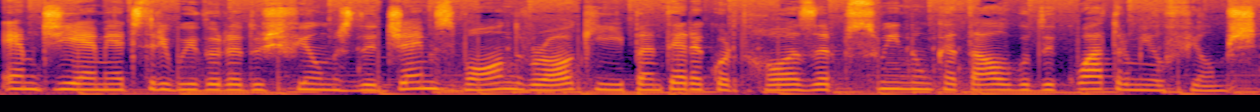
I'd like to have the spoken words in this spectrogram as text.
MGM é distribuidora dos filmes de James Bond, Rocky e Pantera Cor-de-Rosa, possuindo um catálogo de 4 mil filmes.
